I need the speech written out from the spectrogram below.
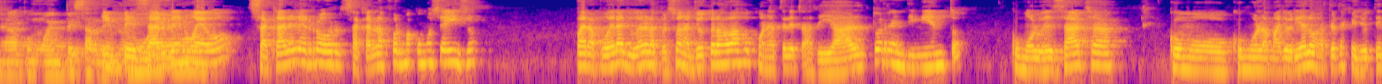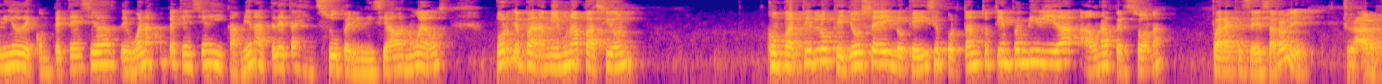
Ah, como empezar de empezar de nuevo, sacar el error, sacar la forma como se hizo para poder ayudar a la persona. Yo trabajo con atletas de alto rendimiento, como lo es Sacha, como, como la mayoría de los atletas que yo he tenido de competencias, de buenas competencias y también atletas súper iniciados nuevos, porque para mí es una pasión compartir lo que yo sé y lo que hice por tanto tiempo en mi vida a una persona para que se desarrolle. Claro.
